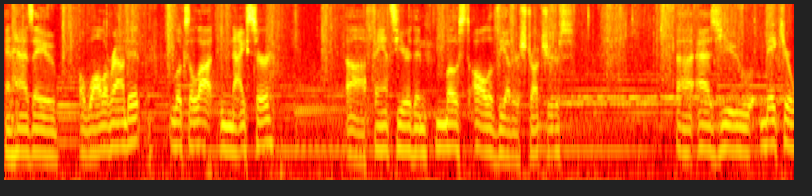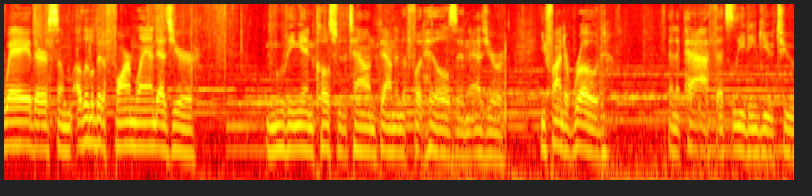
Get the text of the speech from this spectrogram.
and has a, a wall around it. Looks a lot nicer, uh, fancier than most all of the other structures. Uh, as you make your way, there's some a little bit of farmland as you're moving in closer to the town, down in the foothills, and as you're you find a road and a path that's leading you to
